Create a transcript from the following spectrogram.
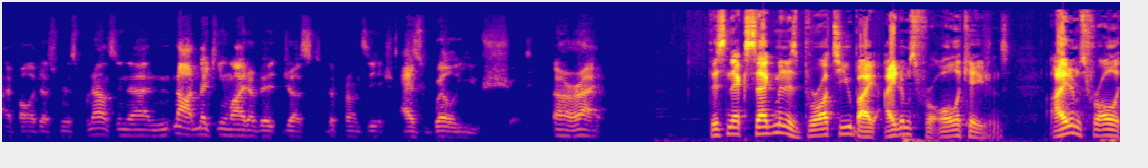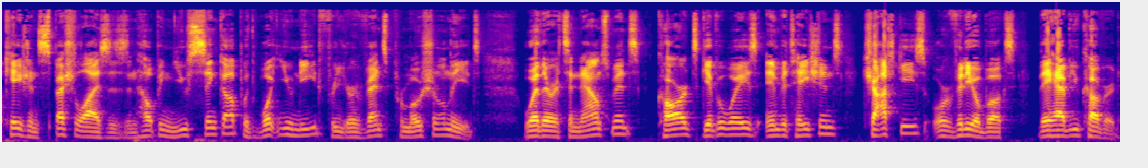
I apologize for mispronouncing that and not making light of it, just the pronunciation. As well, you should. All right. This next segment is brought to you by Items for All Occasions. Items for All Occasions specializes in helping you sync up with what you need for your event's promotional needs. Whether it's announcements, cards, giveaways, invitations, tchotchkes, or video books, they have you covered.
